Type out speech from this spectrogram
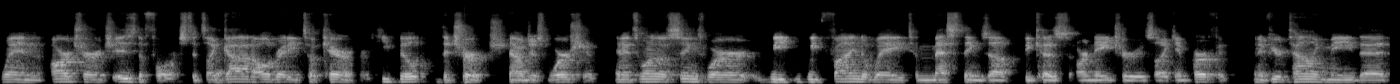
when our church is the forest. It's like Right. God already took care of it. He built the church. Now just worship. And it's one of those things where we we find a way to mess things up because our nature is like imperfect. And if you're telling me that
